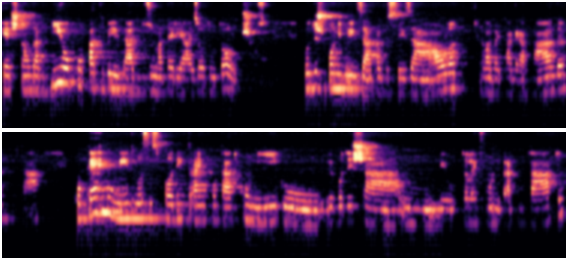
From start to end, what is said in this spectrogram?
questão da biocompatibilidade dos materiais odontológicos. Vou disponibilizar para vocês a aula, ela vai estar gravada, tá? Qualquer momento vocês podem entrar em contato comigo, eu vou deixar o meu telefone para contato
